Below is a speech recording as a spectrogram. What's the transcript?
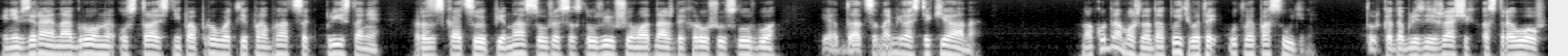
и, невзирая на огромную усталость, не попробовать ли пробраться к пристани, разыскать свою пенасу, уже сослужившую ему однажды хорошую службу, и отдаться на милость океана. Но куда можно доплыть в этой утлой посудине? Только до близлежащих островов.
